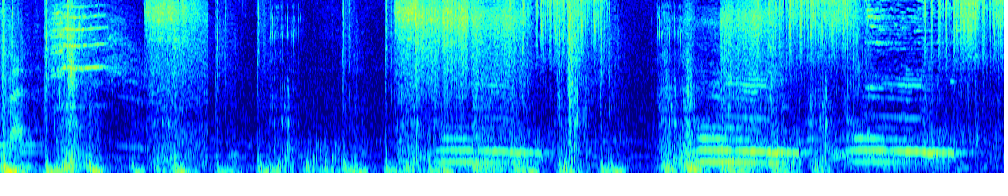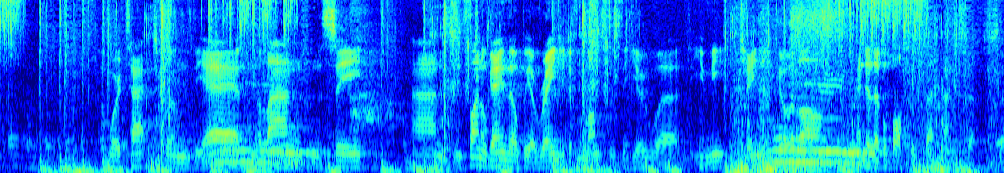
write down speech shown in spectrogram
subtract And we're attacked from the air, from the land, from the sea. And in final game, there'll be a range of different monsters that you, uh, that you meet, change go along, end of level bosses, that kind of stuff. So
